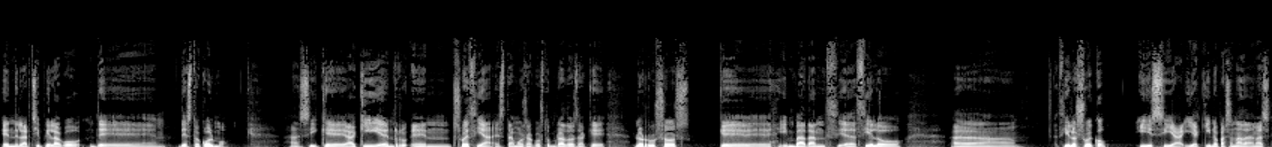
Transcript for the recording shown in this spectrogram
en el archipiélago de, de Estocolmo. Así que aquí en, Suecia estamos acostumbrados a que los rusos que invadan eh, cielo ah, cielo sueco y si y aquí no pasa nada. Además,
